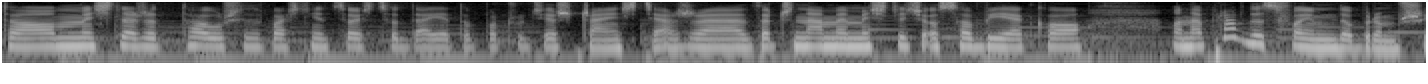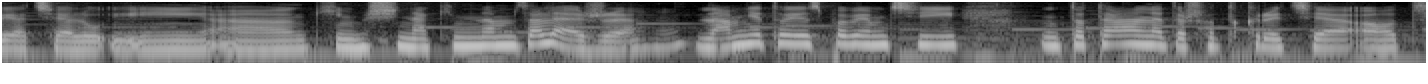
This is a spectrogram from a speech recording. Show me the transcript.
to myślę, że to już jest właśnie coś, co daje to poczucie szczęścia, że zaczynamy myśleć o sobie jako o naprawdę swoim dobrym przyjacielu i e, kimś, na kim nam zależy. Dla mnie to jest, powiem ci, totalne też odkrycie od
